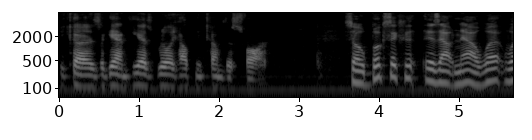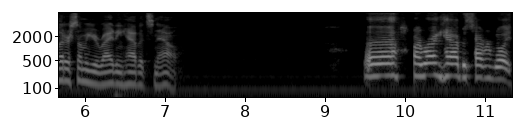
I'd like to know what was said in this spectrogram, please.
because, again, he has really helped me come this far. So, book six is out now. What What are some of your writing habits now? Uh, my writing habits haven't really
